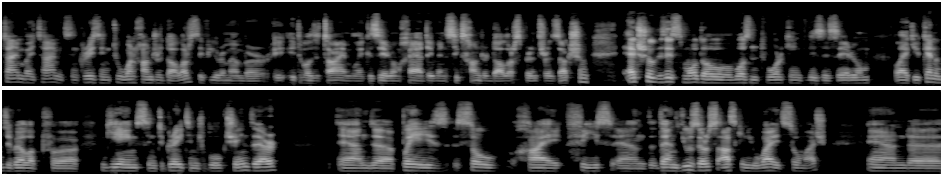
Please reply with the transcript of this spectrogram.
time by time it's increasing to $100 if you remember. It, it, was a time like ethereum had even $600 per transaction. Actually this model wasn't working with ethereum. Like you cannot develop uh, games integrating blockchain there and uh, pays so high fees and then users asking you why it's so much and uh,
